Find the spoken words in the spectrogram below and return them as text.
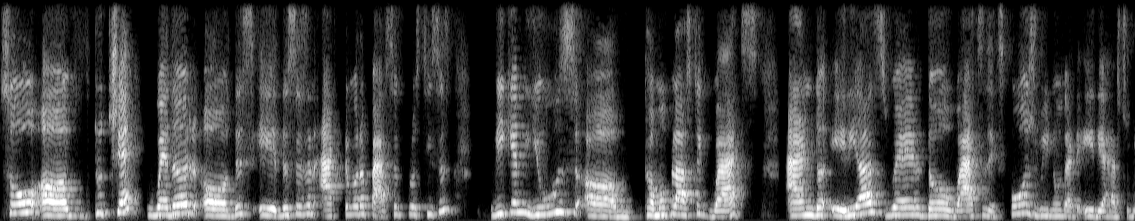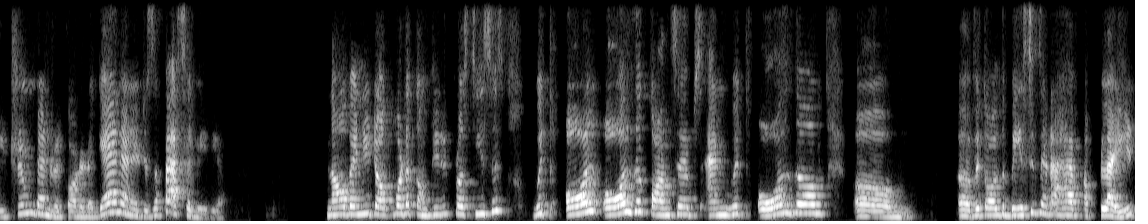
So uh, to check whether uh, this, this is an active or a passive prosthesis, we can use um, thermoplastic wax and the areas where the wax is exposed, we know that area has to be trimmed and recorded again and it is a passive area. Now, when you talk about a completed prosthesis, with all, all the concepts and with all the um, uh, with all the basics that I have applied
